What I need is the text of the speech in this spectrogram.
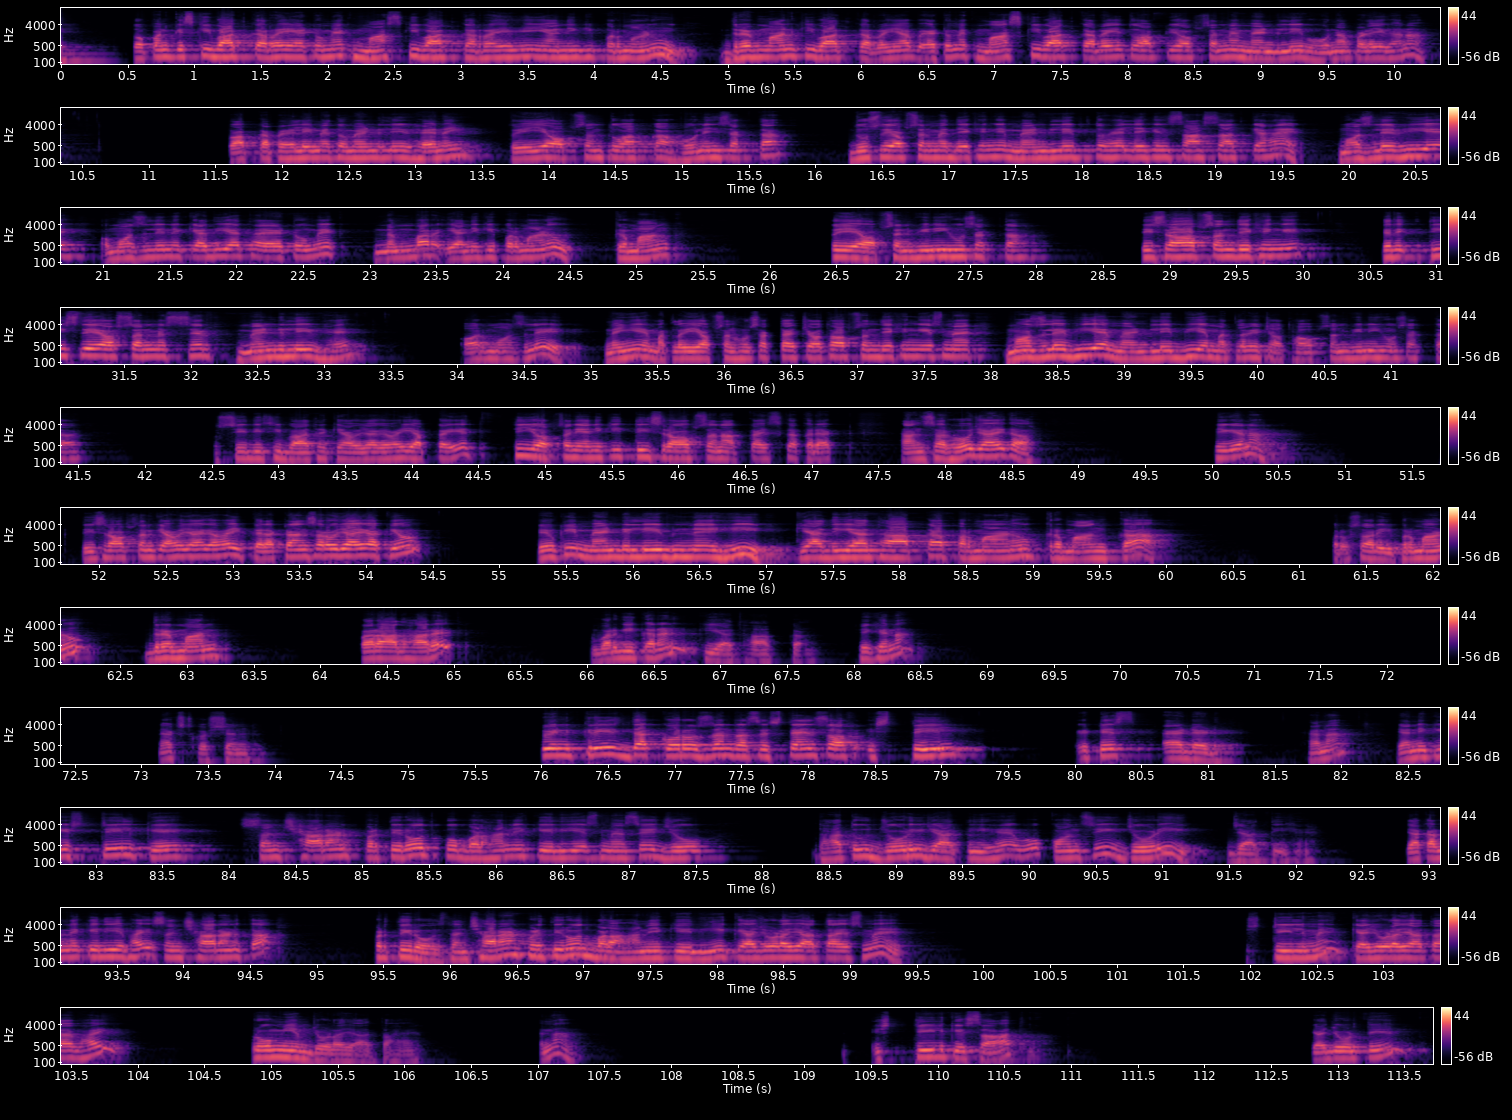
तो अपन किसकी बात कर रहे हैं? एटॉमिक मास की बात कर रहे हैं, यानी कि परमाणु। द्रव्यमान की बात कर रहे हैं, आप एटॉमिक मास की बात कर रहे हैं तो आपके ऑप्शन में मैंडलीव होना पड़ेगा ना। तो आपका पहले में तो मैंडलीव है नहीं तो ये ऑप्शन तो आपका हो नहीं सकता। दूसरे ऑप्शन में देखेंगे मैंडलीव तो है, लेकिन साथ साथ क्या है? मौजले भी है, और मौजले ने क्या दिया था? एटॉमिक नंबर यानी कि परमाणु क्रमांक। तो ये ऑप्शन भी नहीं हो सकता। तीसरा ऑप्शन देखेंगे तीसरे ऑप्शन में सिर्फ़ मैंडलीव है। और मौजले नहीं है मतलब ये ऑप्शन हो सकता है। चौथा ऑप्शन देखेंगे इसमें। मौजले भी है मैंडली भी है मतलब ये चौथा ऑप्शन भी नहीं हो सकता। तो सीधी सी बात है, क्या हो जाएगा भाई? आपका ये सी ऑप्शन यानी कि तीसरा ऑप्शन आपका इसका करेक्ट आंसर हो जाएगा। ठीक है ना? तीसरा ऑप्शन क्या हो जाएगा भाई? करेक्ट आंसर हो जाएगा। क्यों? क्योंकि मैंडलीव ने ही क्या दिया था आपका? परमाणु क्रमांक का सॉरी परमाणु द्रव्यमान पर आधारित वर्गीकरण किया था आपका। ठीक है ना? Next question to increase the corrosion resistance of steel it is added है ना? यानी कि स्टील के संचारण प्रतिरोध को बढ़ाने के लिए इसमें से जो धातु जोड़ी जाती है, वो कौन सी जोड़ी जाती है? क्या करने के लिए भाई? संचारण का प्रतिरोध। संचारण प्रतिरोध बढ़ाने के लिए क्या जोड़ा जाता है इसमें? स्टील में क्या जोड़ा जाता है भाई? क्रोमियम जोड़ा जाता है। है ना? स्टील के साथ क्या जोड़ते हैं?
